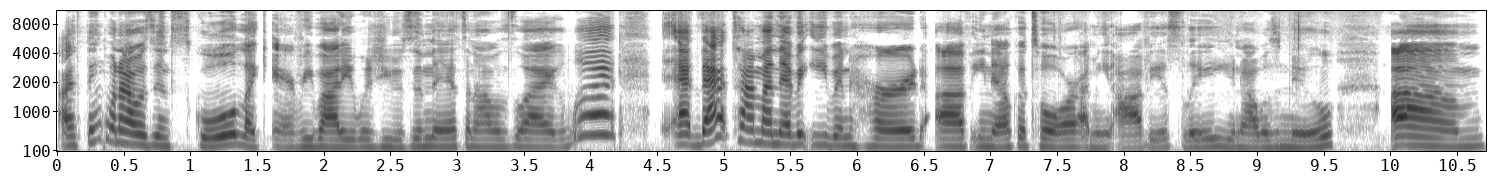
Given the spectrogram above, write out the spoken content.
I think when I was in school, like everybody was using this, and I was like, what? At that time, I never even heard of Enail Couture. I mean, obviously, you know, I was new. Um,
